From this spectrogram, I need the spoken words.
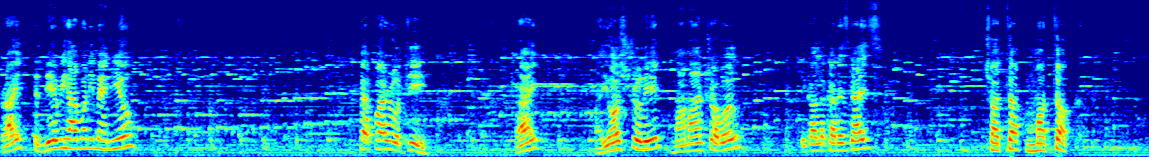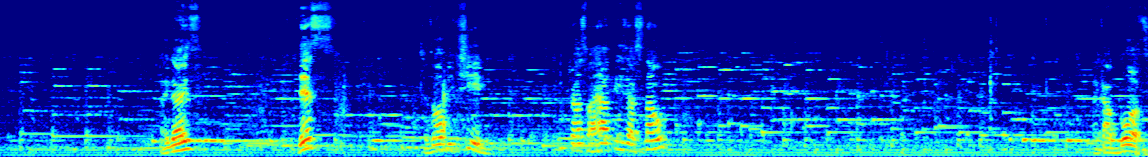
right? Today we have on the menu pepper roti, right? By yours truly, Mama in Trouble. Take a look at this, guys. Chatak matak. Right, guys? This is all the cheap. Trust my happy just now. Like a boss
